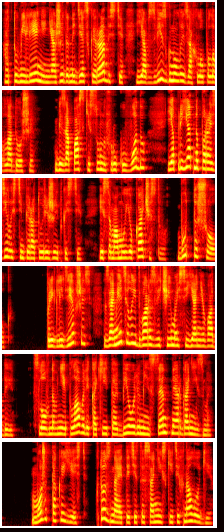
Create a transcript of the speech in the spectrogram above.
От умиления, неожиданной детской радости я взвизгнула и захлопала в ладоши. Без опаски сунув руку в воду, я приятно поразилась температуре жидкости и самому ее качеству, будто шелк. Приглядевшись, заметила едва различимое сияние воды, словно в ней плавали какие-то биолюминесцентные организмы. Может, так и есть. Кто знает эти тессанийские технологии?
